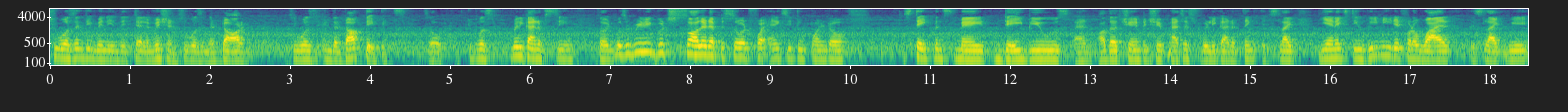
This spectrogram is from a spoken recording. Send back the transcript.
she wasn't even in the television. She was in the dark. She was in the dark tapings. So it was really kind of seeing. So it was a really good solid episode for NXT 2.0 statements made, debuts, and other championship matches really kind of thing. It's like the NXT we needed for a while. It's like we.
